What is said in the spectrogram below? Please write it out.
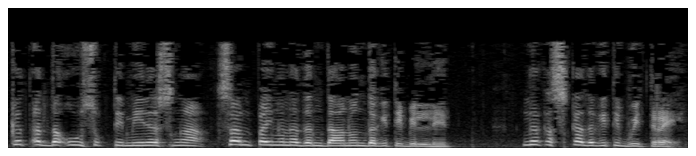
Ket adda usok ti minas nga, saan pa'y nga nadandanon dagiti bilit, nga kas kadagiti buitre.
